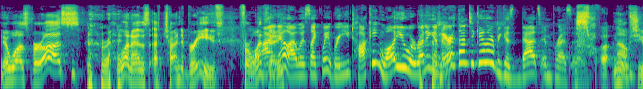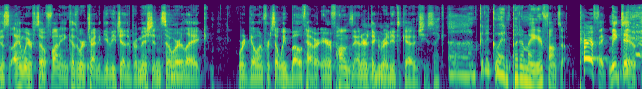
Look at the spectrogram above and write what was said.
it was for us. Right. One, I was uh, trying to breathe for one thing. I know. I was like, wait, were you talking while you were running a marathon together? Because that's impressive. Uh, no, she was, and we were so funny because we were trying to give each other permission. So we're like, we're going for so we both have our earphones and everything ready to go. And she's like, uh, I'm gonna go ahead and put in my earphones. Perfect, me too.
